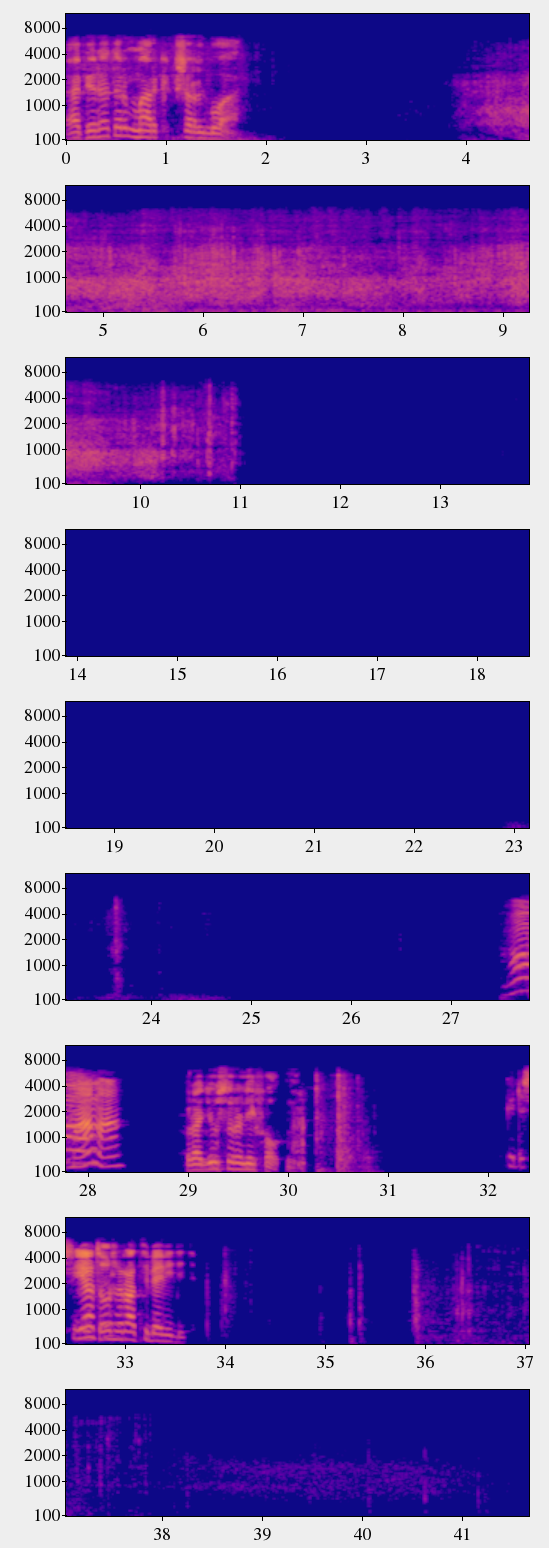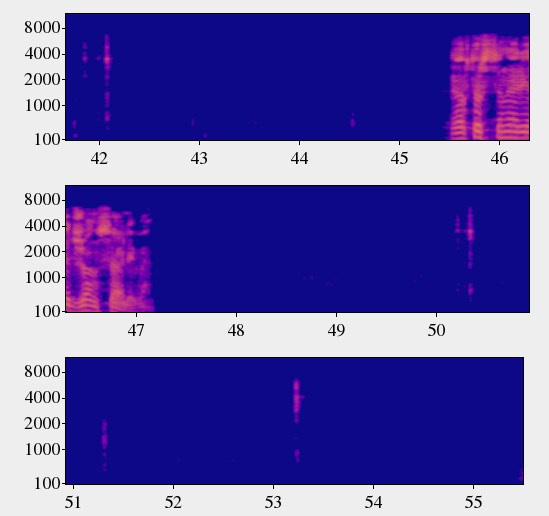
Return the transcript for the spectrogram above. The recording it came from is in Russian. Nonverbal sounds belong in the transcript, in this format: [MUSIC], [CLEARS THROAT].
Оператор Марк Шарльбуа. Мама, Продюсер Ли Фолкнер. я тоже рад тебя видеть. Автор сценария Джон Салливан.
